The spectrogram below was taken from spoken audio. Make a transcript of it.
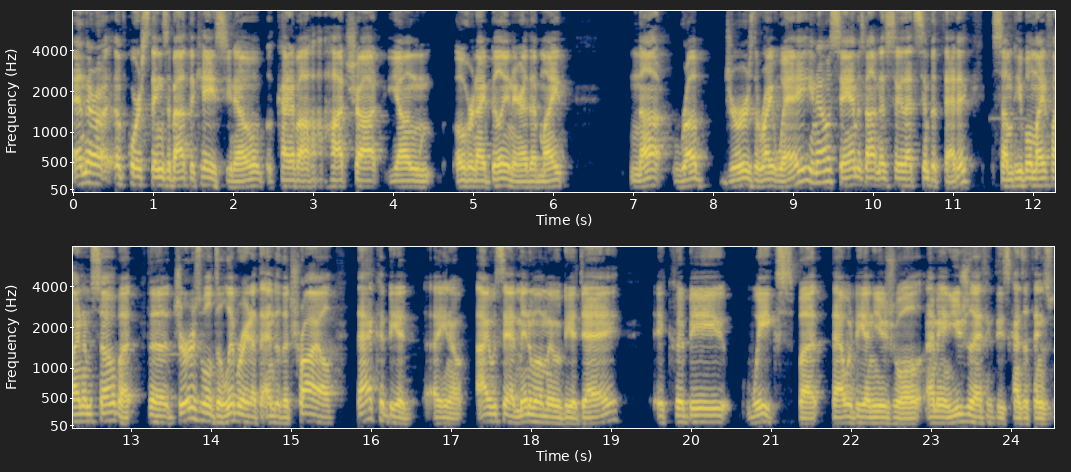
and there are, of course, things about the case, you know, kind of a hotshot young overnight billionaire that might not rub jurors the right way. You know, Sam is not necessarily that sympathetic. Some people might find him so, but the jurors will deliberate at the end of the trial. That could be a, a you know, I would say at minimum it would be a day. It could be weeks, but that would be unusual. I mean, usually I think these kinds of things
